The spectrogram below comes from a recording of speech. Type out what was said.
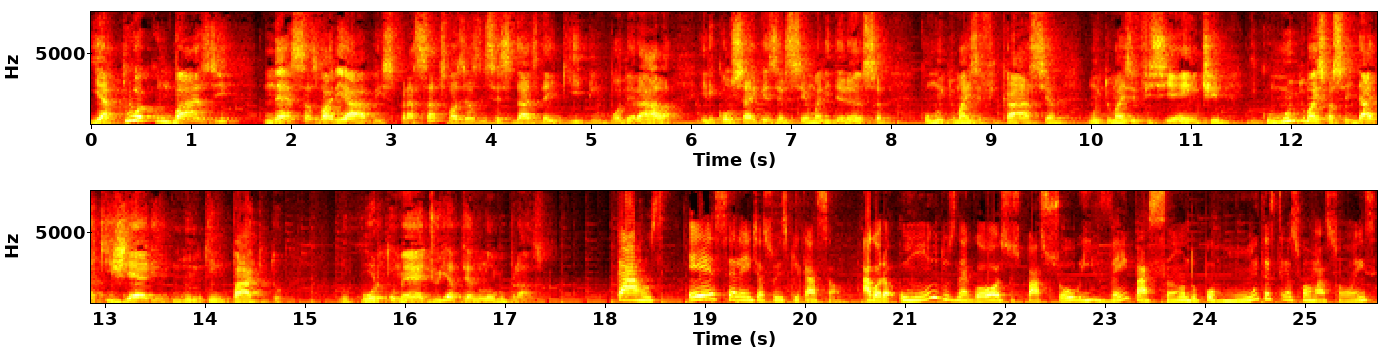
e atua com base nessas variáveis para satisfazer as necessidades da equipe, empoderá-la, ele consegue exercer uma liderança com muito mais eficácia, muito mais eficiente e com muito mais facilidade que gere muito impacto no curto, médio e até no longo prazo. Carlos, excelente a sua explicação. Agora, o mundo dos negócios passou e vem passando por muitas transformações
